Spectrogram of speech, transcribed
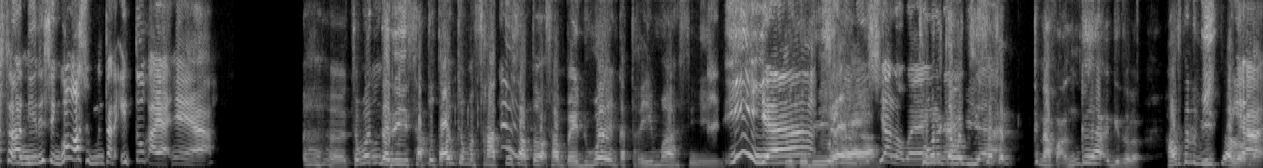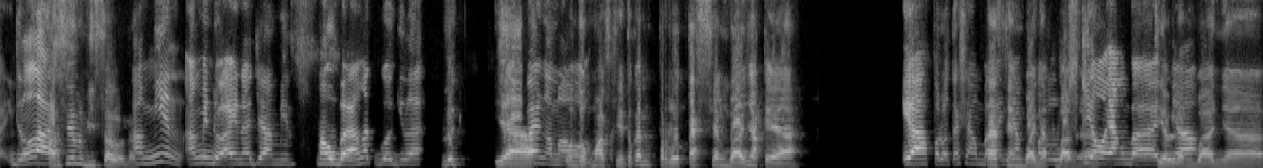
serah diri sih gua nggak sebentar itu kayaknya ya Eh, cuman Mung- dari satu tahun cuma satu satu sampai dua yang keterima sih. iya Itu dia. Indonesia loh bayangin Cuman kalau aja. bisa kan kenapa enggak gitu loh. Harusnya lu bisa loh. ya Nak. jelas Harusnya lu bisa loh. Nak. amin amin doain aja amin mau banget gua gila Ya siapa yang nggak mau untuk masuk itu kan perlu tes yang banyak ya. Ya, perlu tes yang banyak, Tes yang banyak perlu banget. skill yang banyak. Skill yang banyak.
